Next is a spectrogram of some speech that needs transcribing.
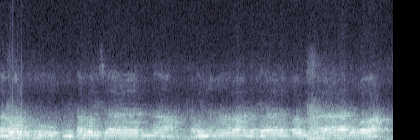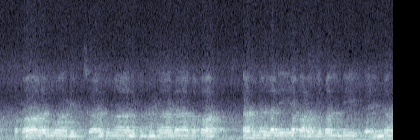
أهو الغدو من أول ساعات النار أو إنما أراد بهذا القول ساعات الرواح. فقال ابن وهب سألت مالكا عن هذا فقال أما الذي يقع بقلبي فإنه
